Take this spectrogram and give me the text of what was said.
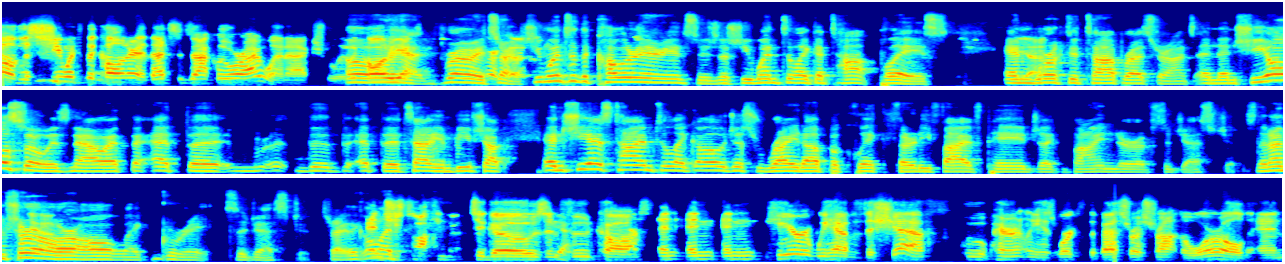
no, this, she went to the culinary. That's exactly where I went, actually. oh, oh yeah. Right, right. Sorry. She went to the culinary institute. So she went to like a top place and yeah. worked at top restaurants and then she also is now at the at the, the at the Italian beef shop and she has time to like oh just write up a quick 35 page like binder of suggestions that I'm sure yeah. are all like great suggestions right like oh, and oh, she's talking about to goes and yeah. food costs and and and here we have the chef who apparently has worked at the best restaurant in the world and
